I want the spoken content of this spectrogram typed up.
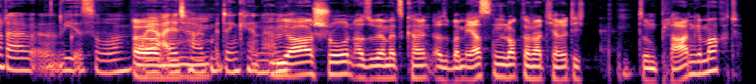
oder wie ist so euer ähm, Alltag mit den Kindern? Ja, schon. Also wir haben jetzt kein, also beim ersten Lockdown hat ja richtig so einen Plan gemacht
